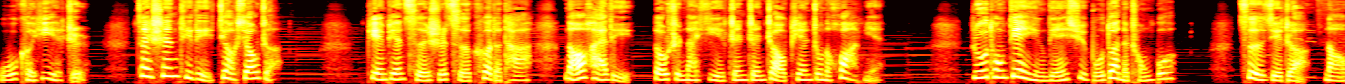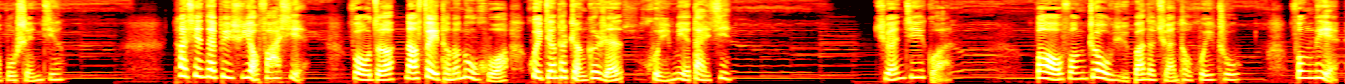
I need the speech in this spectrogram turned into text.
无可抑制，在身体里叫嚣着。偏偏此时此刻的他，脑海里都是那一帧帧照片中的画面，如同电影连续不断的重播，刺激着脑部神经。他现在必须要发泄。否则，那沸腾的怒火会将他整个人毁灭殆尽。拳击馆，暴风骤雨般的拳头挥出，风烈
